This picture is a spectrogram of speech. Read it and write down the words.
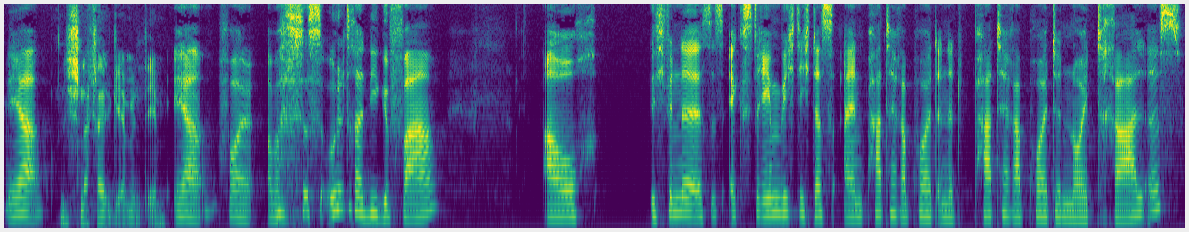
Ja, und ich schnack halt gerne mit dem. ja, voll. Aber es ist ultra die Gefahr. Auch, ich finde, es ist extrem wichtig, dass ein Paartherapeut, eine Paartherapeutin neutral ist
